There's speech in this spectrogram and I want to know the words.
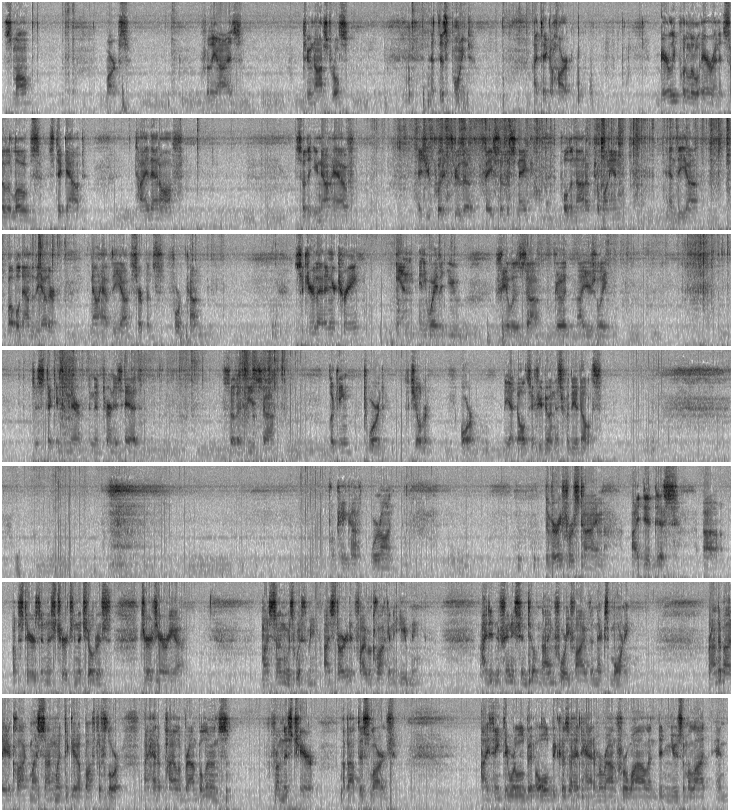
small marks for the eyes, two nostrils. At this point, I take a heart, barely put a little air in it so the lobes stick out, tie that off so that you now have, as you put it through the face of the snake, pull the knot up to one end and the uh, bubble down to the other, now have the uh, serpent's forked tongue. Secure that in your tree in any way that you feel is uh, good. I usually just stick him in there and then turn his head so that he's uh, looking toward the children adults if you're doing this for the adults. Okay, God, we're on. The very first time I did this uh, upstairs in this church, in the children's church area, my son was with me. I started at 5 o'clock in the evening. I didn't finish until 9.45 the next morning. Around about 8 o'clock, my son went to get up off the floor. I had a pile of brown balloons from this chair about this large. I think they were a little bit old because I had had them around for a while and didn't use them a lot and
